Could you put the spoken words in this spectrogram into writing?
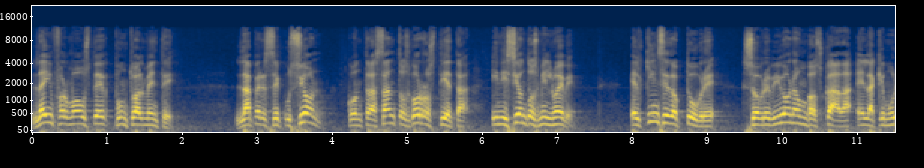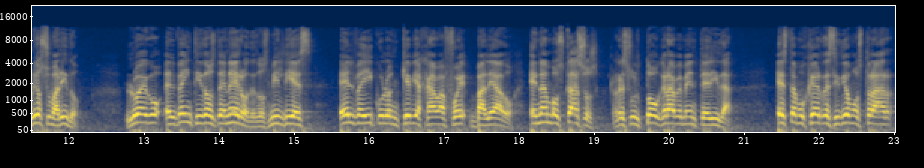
le informó a usted puntualmente. La persecución contra Santos Gorrostieta inició en 2009. El 15 de octubre sobrevivió a una emboscada en la que murió su marido. Luego, el 22 de enero de 2010, el vehículo en que viajaba fue baleado. En ambos casos resultó gravemente herida. Esta mujer decidió mostrar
